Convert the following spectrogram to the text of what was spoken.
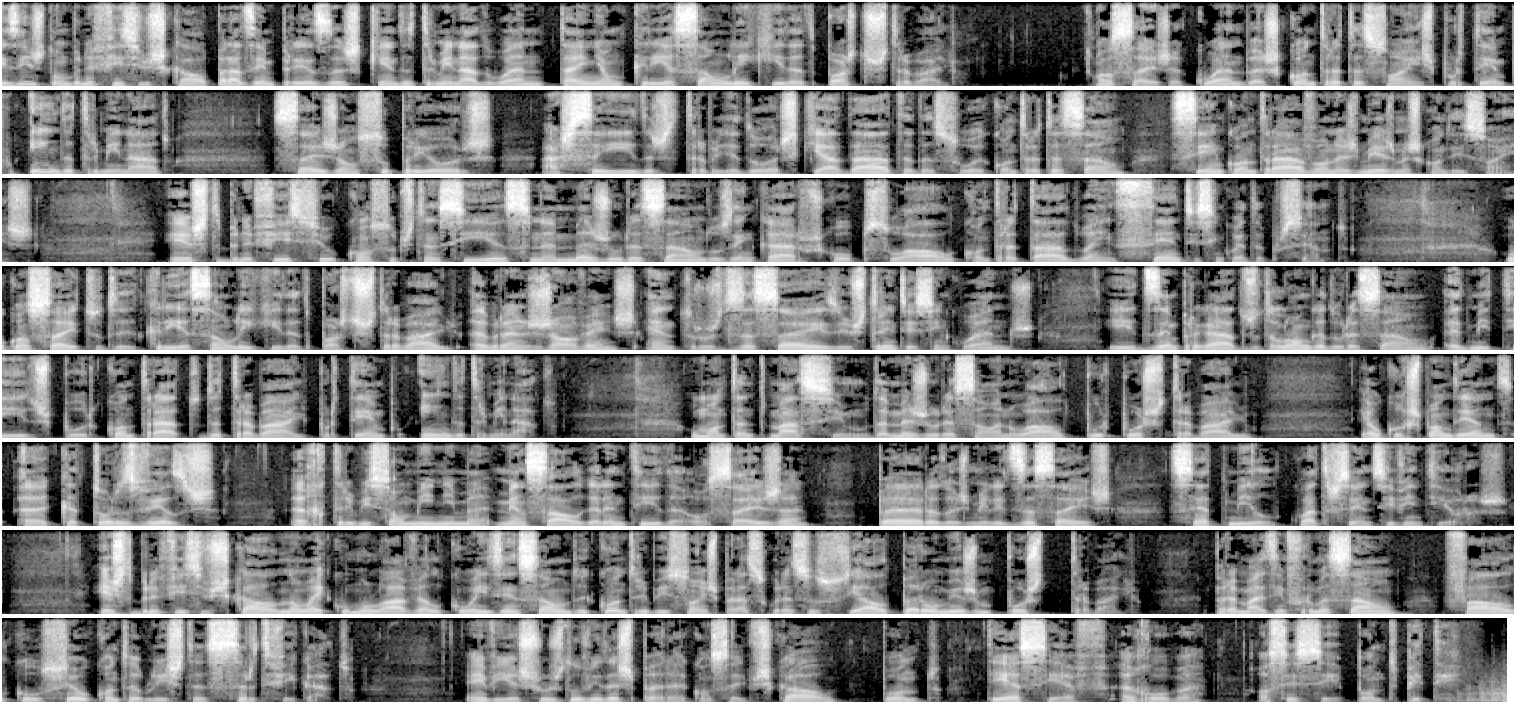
Existe um benefício fiscal para as empresas que em determinado ano tenham criação líquida de postos de trabalho. Ou seja, quando as contratações por tempo indeterminado sejam superiores às saídas de trabalhadores que, à data da sua contratação, se encontravam nas mesmas condições. Este benefício consubstancia-se na majoração dos encargos com o pessoal contratado em 150%. O conceito de criação líquida de postos de trabalho abrange jovens entre os 16 e os 35 anos e desempregados de longa duração admitidos por contrato de trabalho por tempo indeterminado. O montante máximo da majoração anual por posto de trabalho é o correspondente a 14 vezes a retribuição mínima mensal garantida, ou seja, para 2016, 7.420 euros. Este benefício fiscal não é cumulável com a isenção de contribuições para a Segurança Social para o mesmo posto de trabalho. Para mais informação, fale com o seu contabilista certificado. Envie as suas dúvidas para conselhofiscal.tsf.occ.pt.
